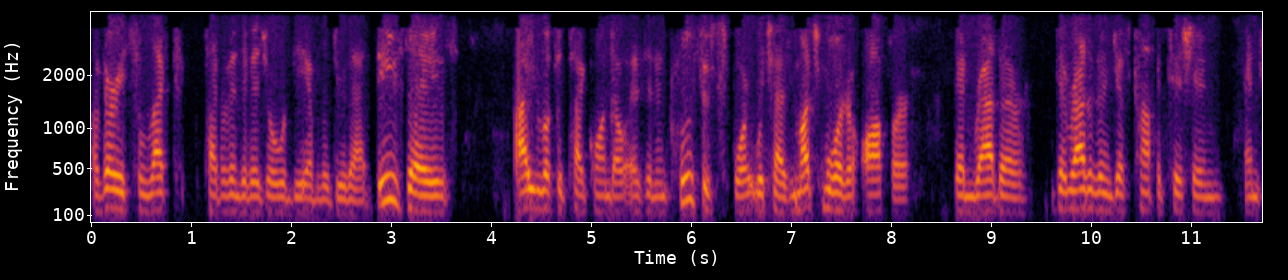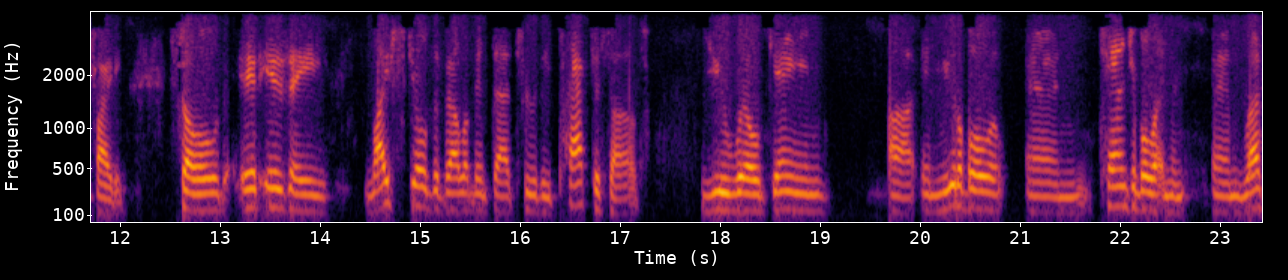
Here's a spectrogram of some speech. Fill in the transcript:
a very select type of individual, would be able to do that. These days, I look at Taekwondo as an inclusive sport, which has much more to offer than rather than rather than just competition and fighting. So it is a life skill development that through the practice of you will gain uh, immutable and tangible and and less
